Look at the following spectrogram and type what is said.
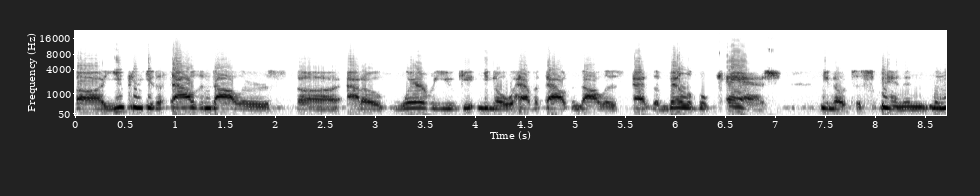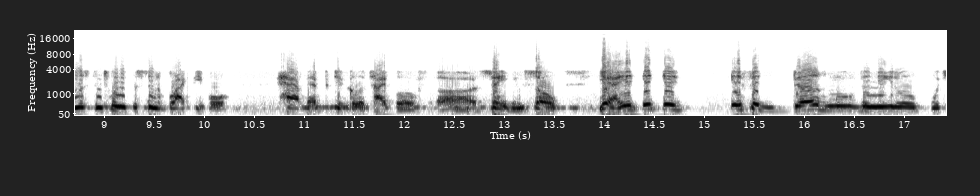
uh, you can get a thousand dollars uh, out of wherever you get, you know, have a thousand dollars as available cash, you know, to spend. And, and less than twenty percent of black people have that particular type of uh, savings. So, yeah, it, it, it if it does move the needle, which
